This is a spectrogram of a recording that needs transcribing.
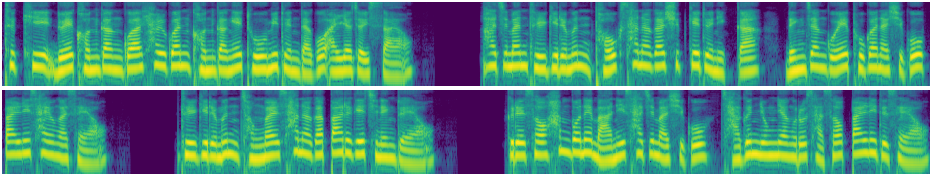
특히 뇌 건강과 혈관 건강에 도움이 된다고 알려져 있어요. 하지만 들기름은 더욱 산화가 쉽게 되니까 냉장고에 보관하시고 빨리 사용하세요. 들기름은 정말 산화가 빠르게 진행돼요. 그래서 한 번에 많이 사지 마시고 작은 용량으로 사서 빨리 드세요.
